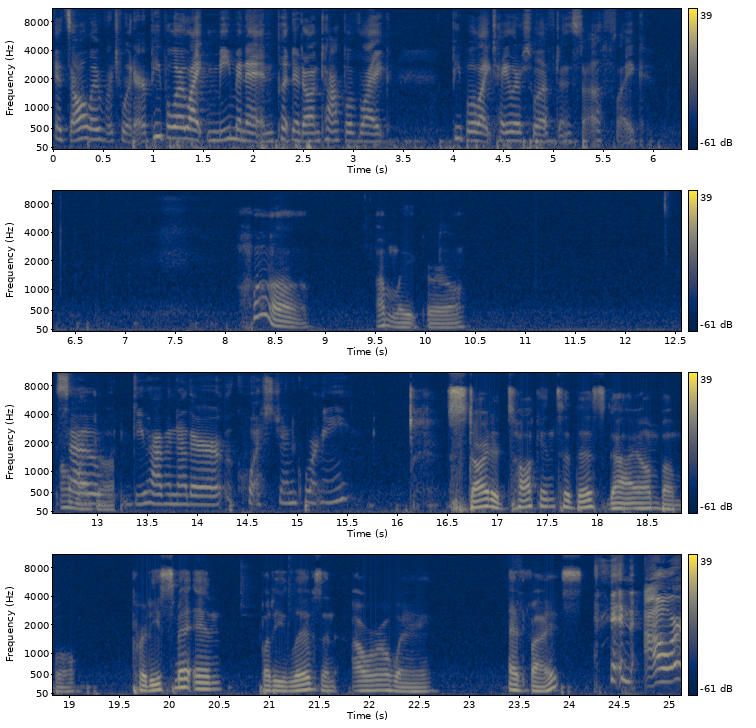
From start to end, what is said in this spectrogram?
It's all over Twitter. People are like memeing it and putting it on top of like people like Taylor Swift and stuff. Like Huh. I'm late, girl. Oh so, God. do you have another question, Courtney? Started talking to this guy on Bumble. Pretty smitten, but he lives an hour away. Advice? An hour?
